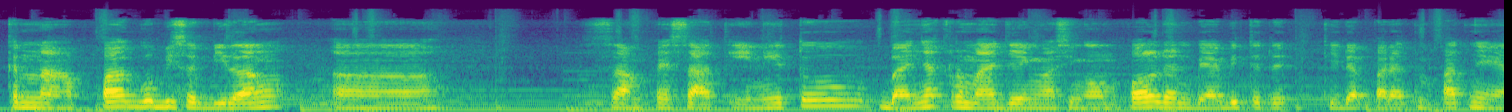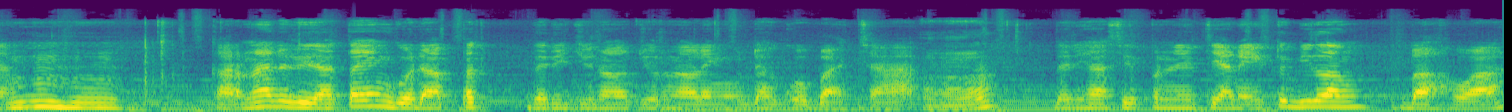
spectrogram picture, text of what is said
kenapa gue bisa bilang eh, sampai saat ini tuh banyak remaja yang masih ngompol dan BAB tidak, pada tempatnya ya Mhm. Karena dari data yang gue dapet dari jurnal-jurnal yang udah gue baca Hah? dari hasil penelitiannya itu bilang bahwa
